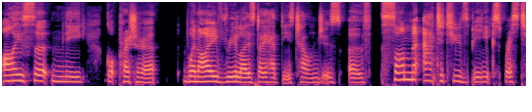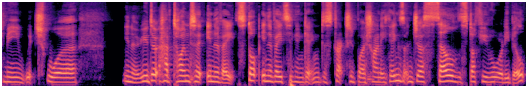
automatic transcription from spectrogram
I certainly got pressure when I realized I had these challenges of some attitudes being expressed to me, which were, you know, you don't have time to innovate. Stop innovating and getting distracted by shiny things and just sell the stuff you've already built,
